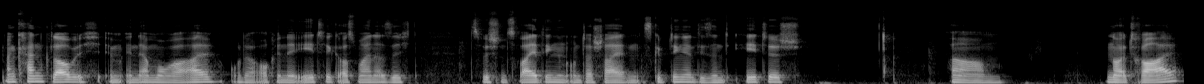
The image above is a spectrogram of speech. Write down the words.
man kann, glaube ich, in der Moral oder auch in der Ethik aus meiner Sicht zwischen zwei Dingen unterscheiden. Es gibt Dinge, die sind ethisch ähm, neutral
